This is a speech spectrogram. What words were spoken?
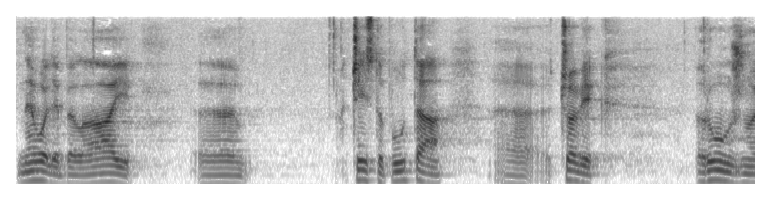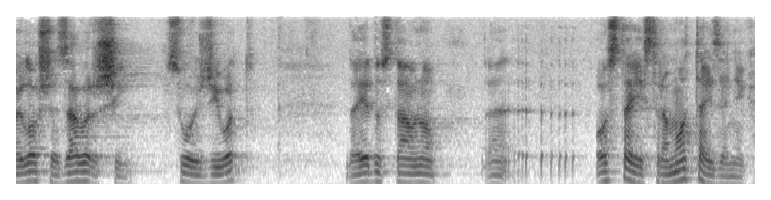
nevolje belaji, e, često puta e, čovjek ružno i loše završi svoj život, da jednostavno e, ostaje sramota iza njega.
